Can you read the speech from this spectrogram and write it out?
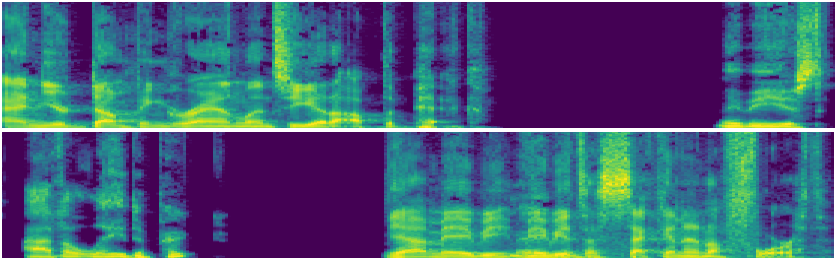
and you're dumping Granlund, so you got to up the pick. Maybe just add a later pick. Yeah, maybe. maybe. Maybe. it's a second and a fourth.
